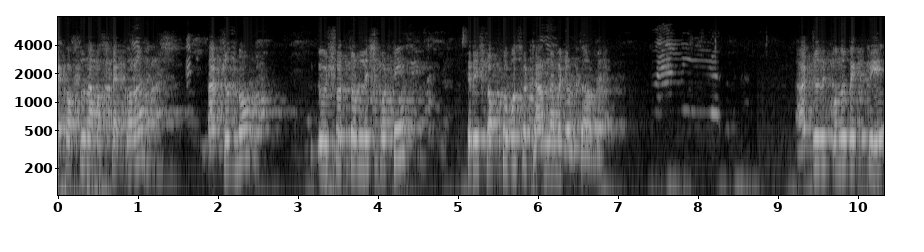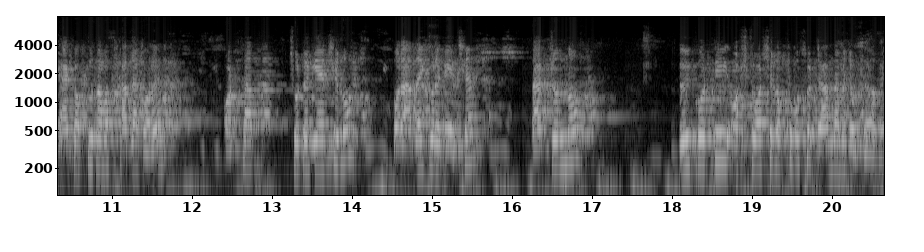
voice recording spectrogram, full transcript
এক অক্ট নামাজ ত্যাগ করে, তার জন্য দুইশো চল্লিশ কোটি তিরিশ লক্ষ বছর নামে জ্বলতে হবে। আর যদি কোনো ব্যক্তি এক অক্ট নামাজ কাজা করে, অর্থাৎ ছুটে গিয়েছিল, পরে আদায় করে দিয়েছে তার জন্য দুই কোটি অষ্টআশি লক্ষ বছর জাহান নামে জ্বলতে হবে।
